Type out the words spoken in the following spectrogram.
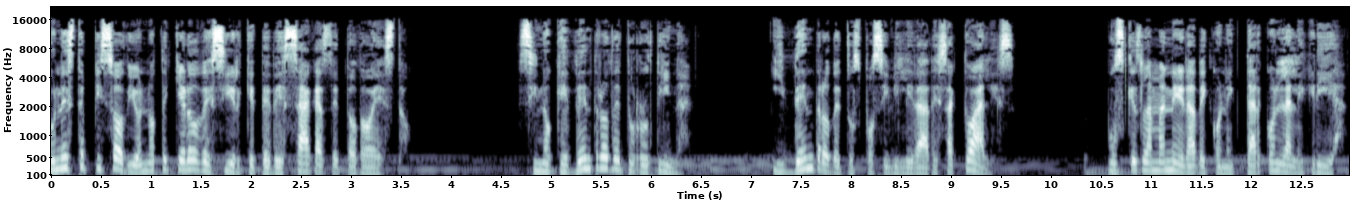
Con este episodio no te quiero decir que te deshagas de todo esto, sino que dentro de tu rutina y dentro de tus posibilidades actuales, busques la manera de conectar con la alegría,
